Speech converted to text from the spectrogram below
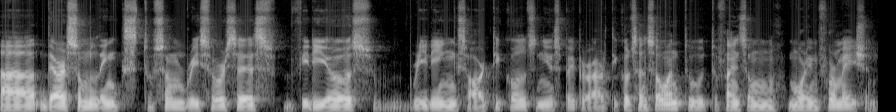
uh, there are some links to some resources, videos, readings, articles, newspaper articles, and so on to, to find some more information.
